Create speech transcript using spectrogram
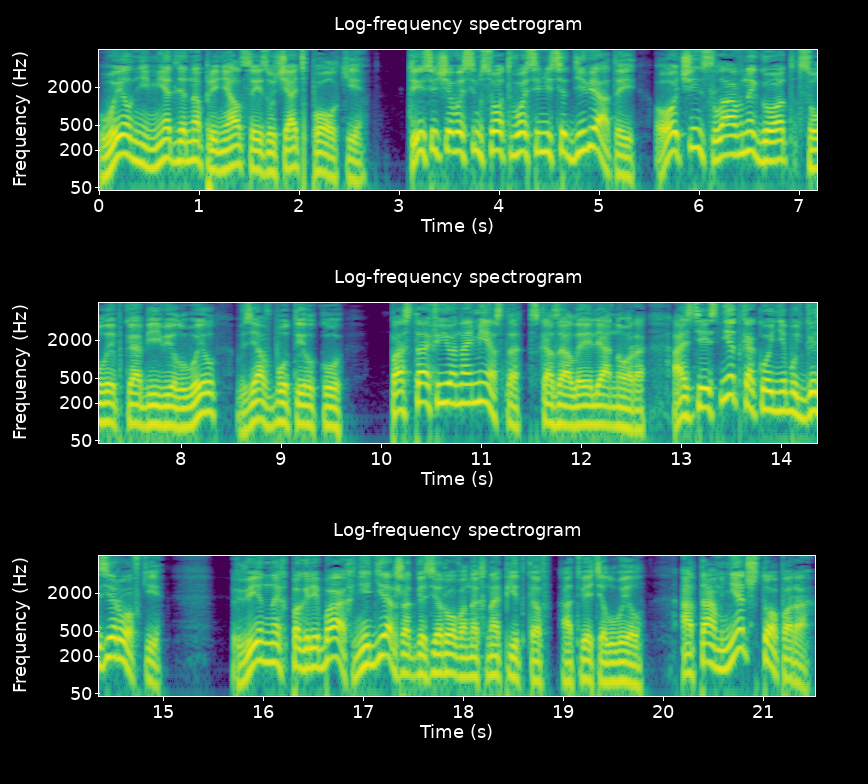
Уилл немедленно принялся изучать полки. «1889. Очень славный год», — с улыбкой объявил Уилл, взяв бутылку. «Поставь ее на место», — сказала Элеонора. «А здесь нет какой-нибудь газировки?» «В винных погребах не держат газированных напитков», — ответил Уилл. «А там нет штопора?»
